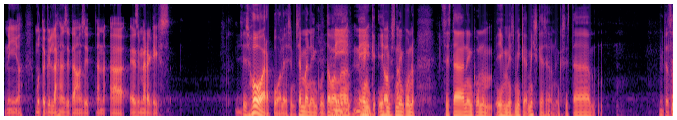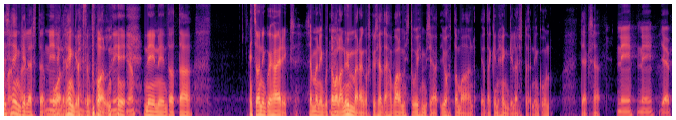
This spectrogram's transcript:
niin jo. Mutta kyllähän sitä on sitten ää, esimerkiksi, Siis HR-puoli esimerkiksi, sen mä niinku tavallaan Niin, niin, henki, ihmis, totta. niinku, siis tää niinku ihmis, mikä, mikä se on, niinku, siis tää, mitä siis sanoit? henkilöstöpuoli, Niin, niin, henkilö- henkilöstöpuoli, henkilöstö- niin, joo. niin, niin tota, et se on niinku ihan erikseen. Sen mä niinku Mm. tavallaan ymmärrän, koska sieltähän valmistuu ihmisiä johtamaan jotakin henkilöstöä, niinku, tiedätkö Niin, niin, jep,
